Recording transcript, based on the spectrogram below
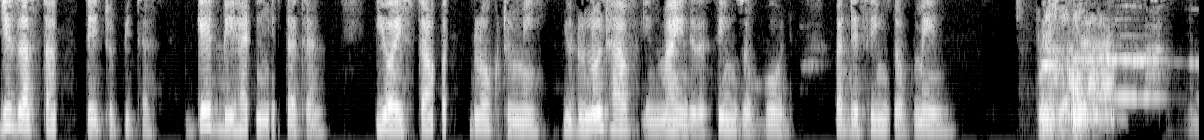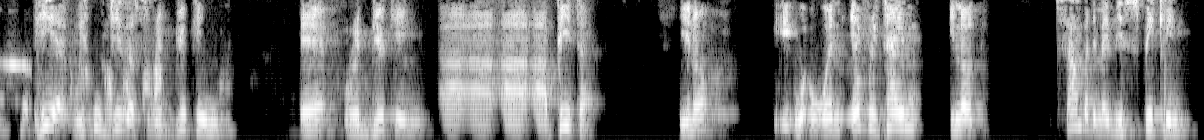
Jesus turned and said to Peter, Get behind me, Satan. You are a stumbling block to me. You do not have in mind the things of God, but the things of men. Praise the Lord. Here we see Jesus rebuking, eh, rebuking uh, uh, uh, uh Peter. You know, when every time you know somebody may be speaking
